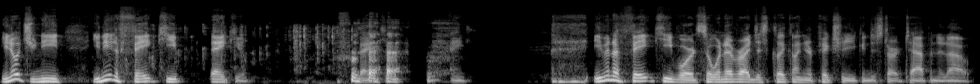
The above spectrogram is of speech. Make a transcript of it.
You know what you need? You need a fake key. Thank you. Thank you. Thank you. Even a fake keyboard, so whenever I just click on your picture, you can just start tapping it out.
